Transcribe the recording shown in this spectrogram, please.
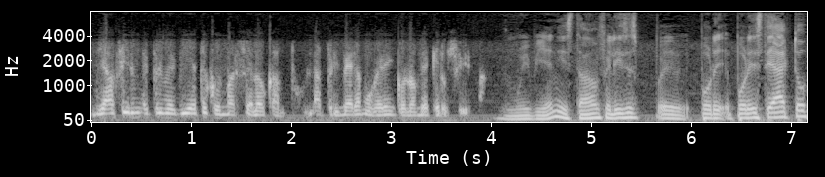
Ya firmé el primer billete con Marcela Ocampo, la primera mujer en Colombia que los firma. Muy bien, y estaban felices eh, por, por este acto.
